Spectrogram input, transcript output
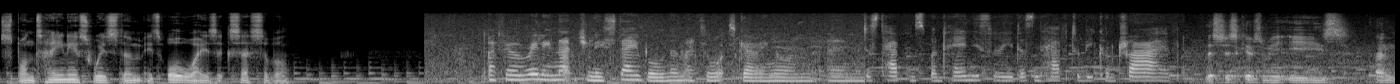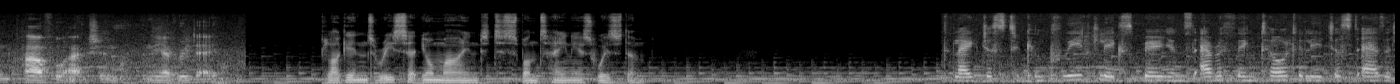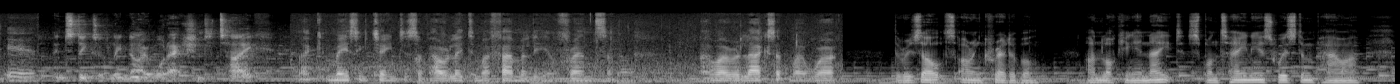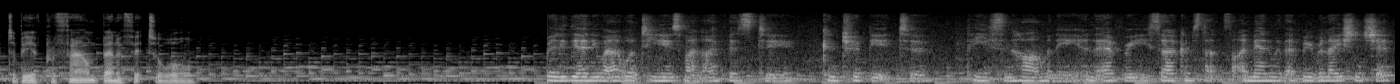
Spontaneous wisdom is always accessible. I feel really naturally stable no matter what's going on and It just happens spontaneously, it doesn't have to be contrived. This just gives me ease and powerful action in the everyday. Plugins reset your mind to spontaneous wisdom. Like just to completely experience everything totally just as it is. instinctively know what action to take. like amazing changes of how I relate to my family and friends and how I relax at my work. The results are incredible, unlocking innate, spontaneous wisdom power to be of profound benefit to all. Really the only way I want to use my life is to contribute to peace and harmony in every circumstance that I'm in with every relationship.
